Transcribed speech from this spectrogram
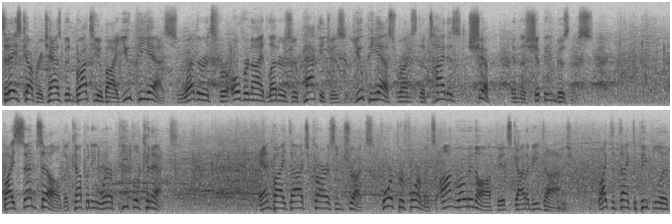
Today's coverage has been brought to you by UPS. Whether it's for overnight letters or packages, UPS runs the tightest ship in the shipping business by Centel, the company where people connect. And by Dodge Cars and Trucks. For performance, on road and off, it's got to be Dodge. Like to thank the people at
